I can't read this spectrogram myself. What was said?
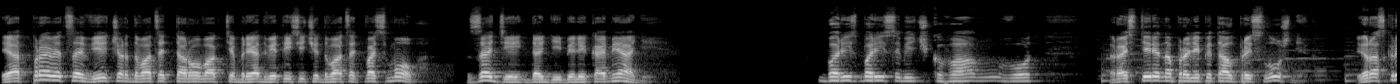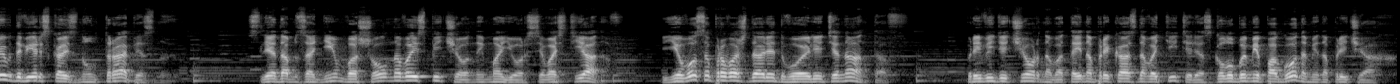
и отправиться вечер 22 октября 2028 за день до гибели Камяни. «Борис Борисович, к вам вот...» Растерянно пролепетал прислужник и, раскрыв дверь, скользнул в трапезную. Следом за ним вошел новоиспеченный майор Севастьянов. Его сопровождали двое лейтенантов. При виде черного тайноприказного тителя с голубыми погонами на плечах,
